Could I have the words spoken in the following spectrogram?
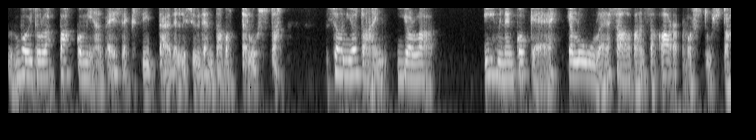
voi tulla pakkomielteiseksi täydellisyyden tavoittelusta. Se on jotain, jolla ihminen kokee ja luulee saavansa arvostusta,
